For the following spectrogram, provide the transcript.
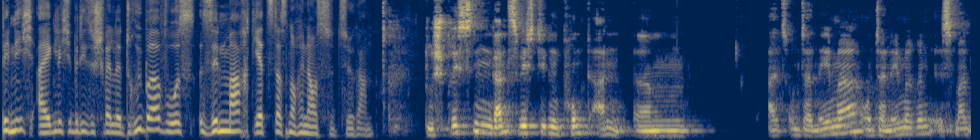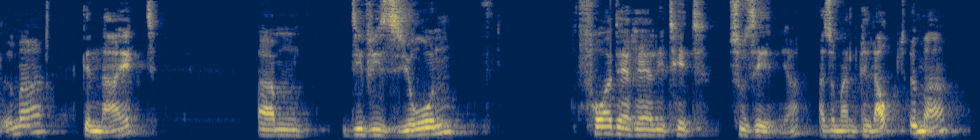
bin ich eigentlich über diese Schwelle drüber, wo es Sinn macht, jetzt das noch hinauszuzögern. Du sprichst einen ganz wichtigen Punkt an. Ähm, als Unternehmer, Unternehmerin ist man immer geneigt, ähm, die Vision vor der Realität zu sehen. Ja? Also man glaubt immer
